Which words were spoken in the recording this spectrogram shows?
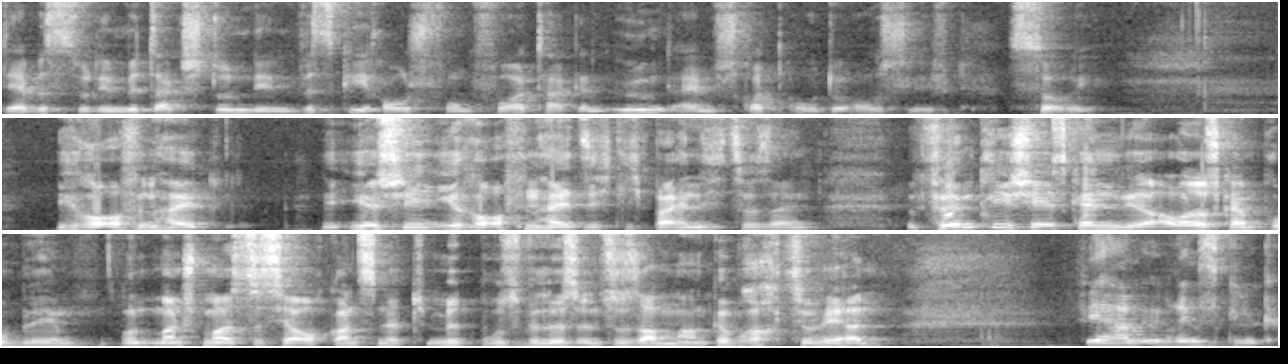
der bis zu den Mittagsstunden den Whisky-Rausch vom Vortag in irgendeinem Schrottauto ausschläft. Sorry. Ihre Offenheit, ihr schien ihre Offenheit sichtlich peinlich zu sein. Filmklischees kennen wir, aber das ist kein Problem. Und manchmal ist es ja auch ganz nett, mit Bruce Willis in Zusammenhang gebracht zu werden. Wir haben übrigens Glück,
